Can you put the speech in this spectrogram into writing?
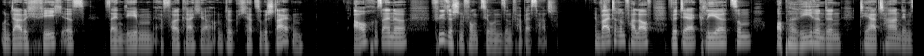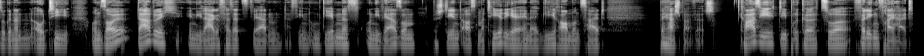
und dadurch fähig ist, sein Leben erfolgreicher und glücklicher zu gestalten. Auch seine physischen Funktionen sind verbessert. Im weiteren Verlauf wird der Clear zum operierenden Theatan, dem sogenannten OT, und soll dadurch in die Lage versetzt werden, dass ihn umgebendes Universum, bestehend aus Materie, Energie, Raum und Zeit, beherrschbar wird quasi die Brücke zur völligen Freiheit.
